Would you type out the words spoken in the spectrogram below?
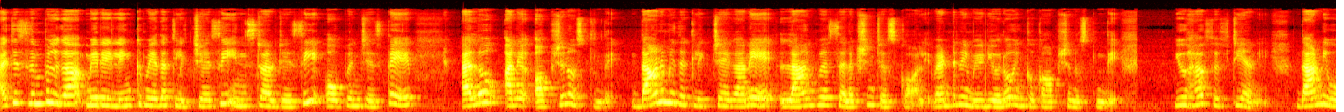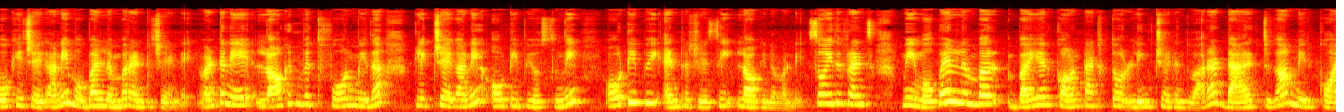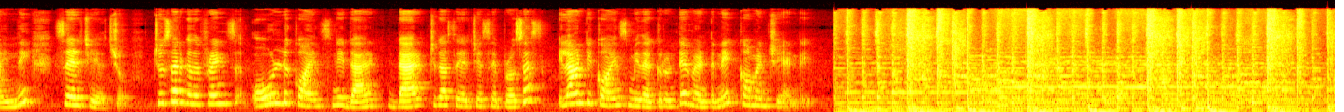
అయితే సింపుల్గా మీరు ఈ లింక్ మీద క్లిక్ చేసి ఇన్స్టాల్ చేసి ఓపెన్ చేస్తే అలో అనే ఆప్షన్ వస్తుంది. దాని మీద క్లిక్ చేయగానే లాంగ్వేజ్ సెలెక్షన్ చేసుకోవాలి. వెంటనే వీడియోలో ఇంకొక ఆప్షన్ వస్తుంది. యూ హ్యావ్ ఫిఫ్టీ అని. దాన్ని ఓకే చేయగానే మొబైల్ నెంబర్ ఎంటర్ చేయండి. వెంటనే లాగిన్ విత్ ఫోన్ మీద క్లిక్ చేయగానే ఓటీపీ వస్తుంది. ఓటీపీ ఎంటర్ చేసి లాగిన్ అవ్వండి. సో ఇది ఫ్రెండ్స్ మీ మొబైల్ నెంబర్ బయర్ కాంటాక్ట్తో లింక్ చేయడం ద్వారా డైరెక్ట్గా మీరు కాయిన్ని సేల్ చేయొచ్చు. చూసారు కదా ఫ్రెండ్స్ ఓల్డ్ కాయిన్స్ని డైరెక్ట్ డైరెక్ట్గా సేల్ చేసే ప్రాసెస్. ఇలాంటి కాయిన్స్ మీ దగ్గర ఉంటే వెంటనే కామెంట్ చేయండి.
